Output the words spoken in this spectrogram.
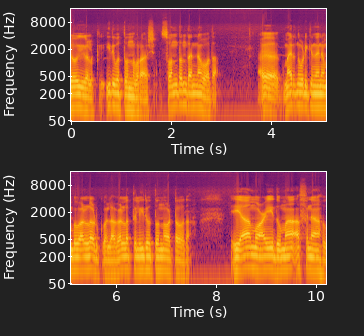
രോഗികൾക്ക് ഇരുപത്തൊന്ന് പ്രാവശ്യം. സ്വന്തം തന്നെ ഓതാം. മരുന്ന് കുടിക്കുന്നതിന് മുമ്പ് വെള്ളം എടുക്കുമല്ലോ വെള്ളത്തിൽ ഇരുപത്തൊന്ന് വട്ടം ഓതാം. യാ മൊയ്ദു മാ അഫ്നാഹു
